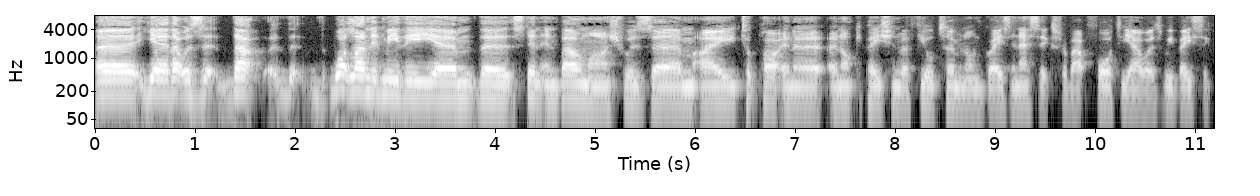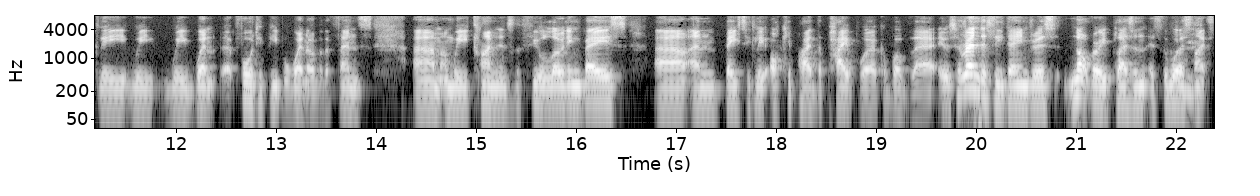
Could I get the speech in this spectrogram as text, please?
uh, yeah, that was that. Th- what landed me the um, the stint in Belmarsh was um, I took part in a, an occupation of a fuel terminal in Grays in Essex for about forty hours. We basically we we went forty people went over the fence um, and we climbed into the fuel loading bays uh, and basically occupied the pipe work above there. It was horrendously dangerous, not very pleasant. It's the worst mm. night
